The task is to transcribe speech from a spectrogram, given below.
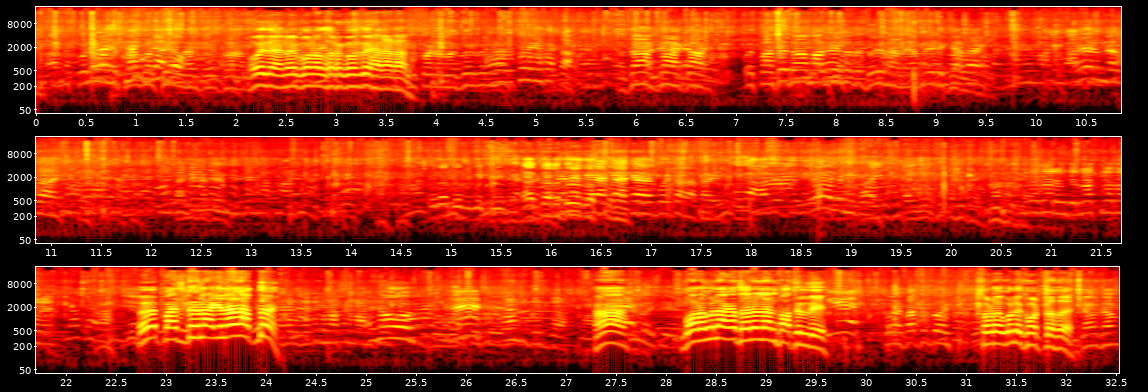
ওই দেন, ওই বনজন্তু হেঁটান। লাগিলেন আপনি? হ্যাঁ বড়গুলো আগে ধরে নেন পাতিল দিয়ে। ছোটগুলি যাও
